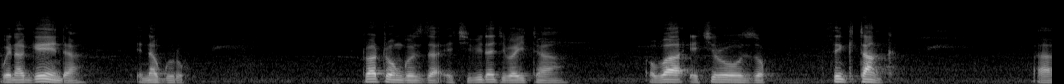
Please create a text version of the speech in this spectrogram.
bwe nagenda e Naguru. Twatongoza ekibiina kye bayita oba ekirowoozo think tank uh,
